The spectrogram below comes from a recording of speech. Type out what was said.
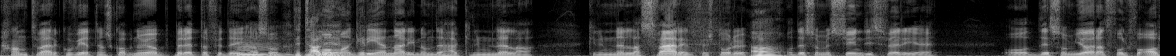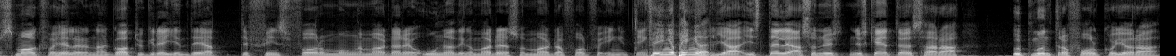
hantverk och vetenskap. Nu jag berättat för dig, Mm, alltså detaljer. många grenar inom det här kriminella, kriminella sfären, förstår du? Ja, Och det som är synd i Sverige Och det som gör att folk får avsmak för hela den här gatugrejen Det är att det finns för många mördare och onödiga mördare som mördar folk för ingenting för inga pengar! Ja istället, alltså nu, nu ska jag inte så här uh, uppmuntra folk att göra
